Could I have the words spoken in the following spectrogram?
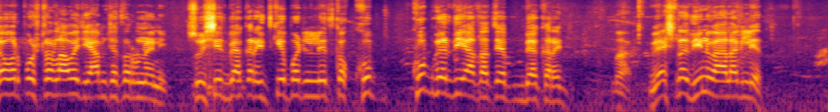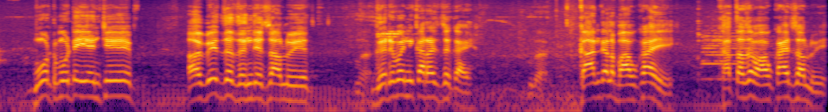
कवर पोस्टर लावायचे आमच्या तरुणांनी. सुशित बेकार इतके पडलेले आहेत का खूप खूप गर्दी आहे आता त्या बेकाराची व्यसनाधीन व्हायला लागलेत. मोठमोठे यांचे अवैध धंदे चालू आहेत. गरिबांनी करायचं काय? बरं. कांद्याला भाव काय आहे? खताचा भाव काय चालू आहे?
